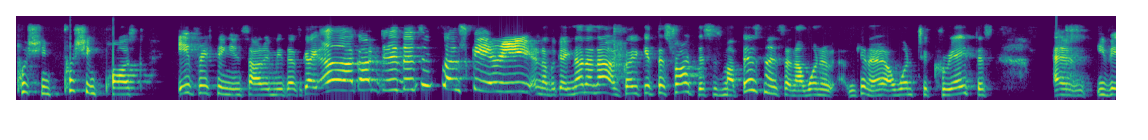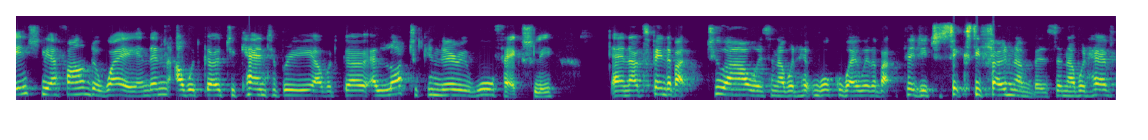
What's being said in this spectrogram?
pushing, pushing past everything inside of me that's going, oh, I can't do this. It's so scary. And I'm going, no, no, no, I've got to get this right. This is my business. And I want to, you know, I want to create this. And eventually I found a way. And then I would go to Canterbury. I would go a lot to Canary Wharf, actually. And I'd spend about two hours and I would walk away with about 30 to 60 phone numbers. And I would have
